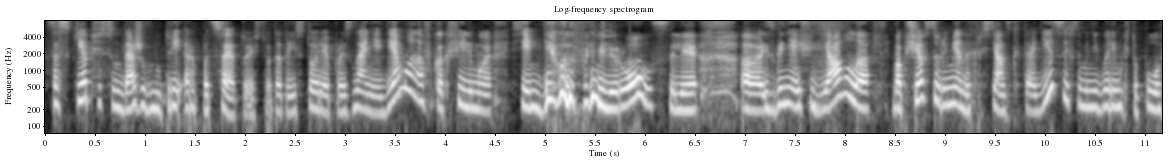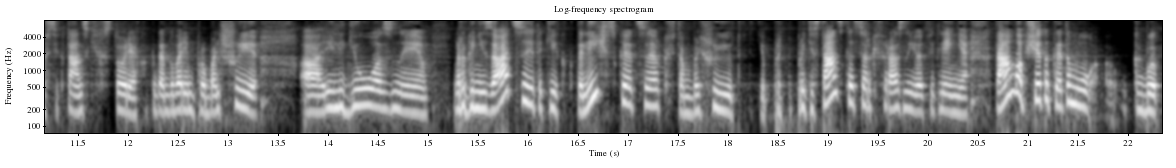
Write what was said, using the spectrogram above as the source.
со скепсисом даже внутри РПЦ, то есть вот эта история про изгнание демонов, как фильмы «Семь демонов» Эмили Роуз или э, «Изгоняющий дьявола», вообще в современной христианской традиции, если мы не говорим о каких-то полусектантских историях, когда говорим про большие а, религиозные организации, такие как католическая церковь, там большие протестантская церковь, разные ее ответвления, там вообще-то к этому как бы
